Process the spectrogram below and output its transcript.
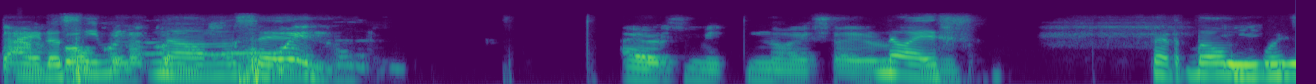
Aerosmith, no, no sé. Bueno. Aerosmith no es Aerosmith. No es. Perdón, pues.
